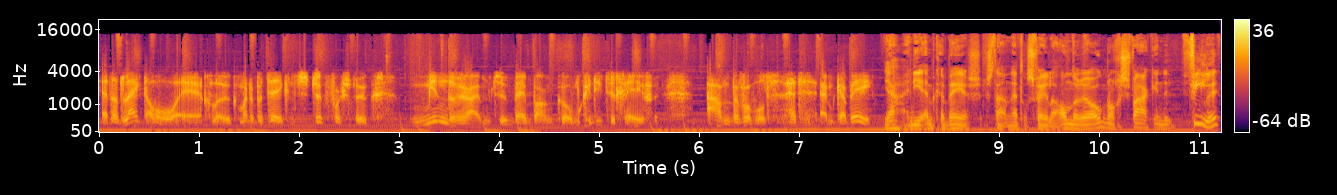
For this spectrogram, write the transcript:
Ja, dat lijkt allemaal wel erg leuk, maar dat betekent stuk voor stuk minder ruimte bij banken om krediet te geven aan bijvoorbeeld het MKB. Ja, en die MKB'ers staan net als vele anderen ook nog eens vaak in de file.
